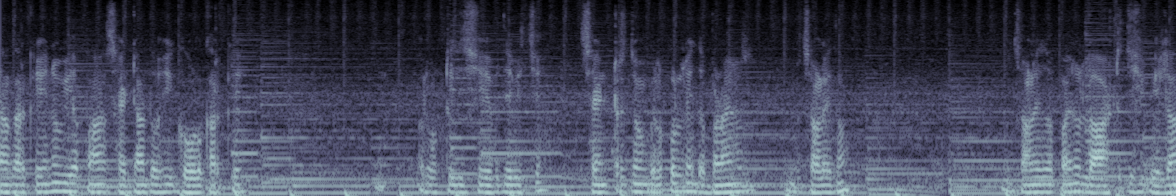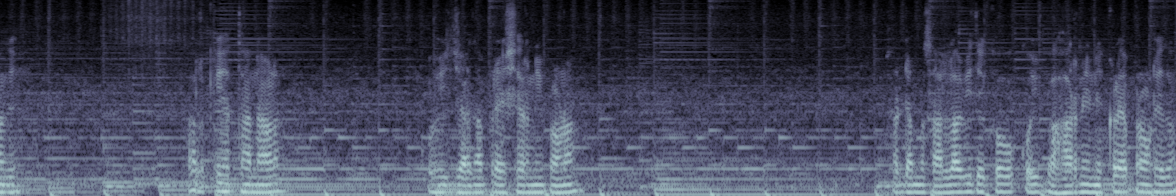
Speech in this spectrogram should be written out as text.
ਇਦਾਂ ਕਰਕੇ ਇਹਨੂੰ ਵੀ ਆਪਾਂ ਸਾਈਡਾਂ ਤੋਂ ਹੀ ਗੋਲ ਕਰਕੇ ਰੋਟੀ ਦੀ ਸ਼ੇਪ ਦੇ ਵਿੱਚ ਸੈਂਟਰ ਚੋਂ ਬਿਲਕੁਲ ਨਹੀਂ ਦੱਬਣਾ ਇਹਨੂੰ ਵਿਚਾਲੇ ਤੋਂ। ਵਿਚਾਲੇ ਤੋਂ ਆਪਾਂ ਇਹਨੂੰ ਲਾਸਟ 'ਚ ਹੀ ਵੇਲਾਂਗੇ। ਹਲਕੇ ਹੱਥਾਂ ਨਾਲ ਕੋਈ ਜ਼ਿਆਦਾ ਪ੍ਰੈਸ਼ਰ ਨਹੀਂ ਪਾਉਣਾ। ਸਾਡਾ ਮਸਾਲਾ ਵੀ ਦੇਖੋ, ਕੋਈ ਬਾਹਰ ਨਹੀਂ ਨਿਕਲਿਆ ਪਰੌਂਠੇ ਤੋਂ।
